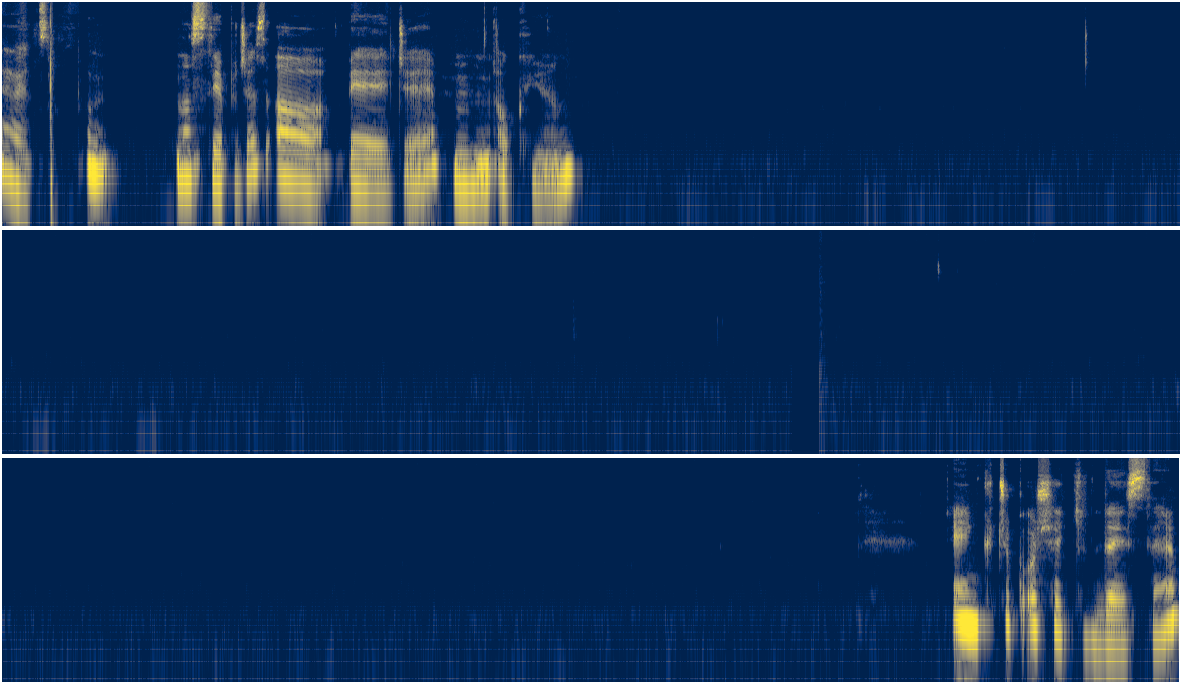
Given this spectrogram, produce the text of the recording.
Evet. Bu nasıl yapacağız? A, B, C. Hı hı, okuyun. En küçük o şekildeyse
